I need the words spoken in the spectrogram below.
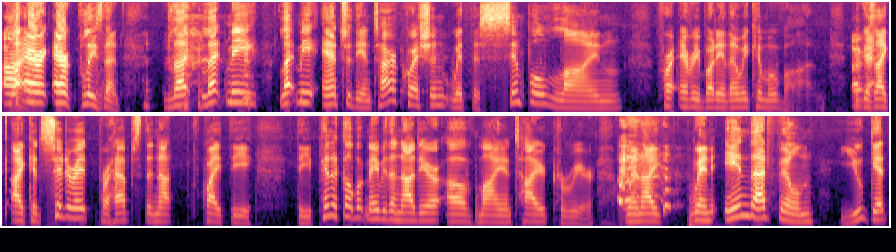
well, Eric, Eric, please then let let me let me answer the entire question with this simple line for everybody, and then we can move on because Okay. I I consider it perhaps the not quite the the pinnacle, but maybe the nadir of my entire career. When I when in that film you get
